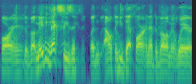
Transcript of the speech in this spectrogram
far in development. Maybe next season, but I don't think he's that far in that development where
